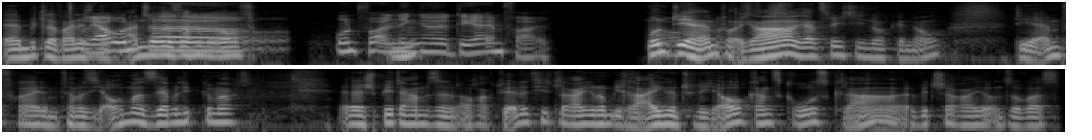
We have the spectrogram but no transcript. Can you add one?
Äh, mittlerweile sind Ja, auch und, andere Sachen äh, drauf. und vor allen Mhm. Dingen äh, DRM-Fall. Und DRM-frei, das ja, ganz wichtig noch, genau. DRM-frei, damit haben sie sich auch immer sehr beliebt gemacht. Äh, später haben sie dann auch aktuelle Titel reingenommen, ihre eigenen natürlich auch, ganz groß, klar, Witcher-Reihe und sowas.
